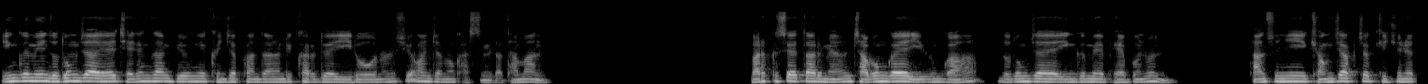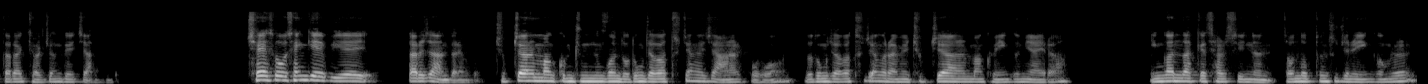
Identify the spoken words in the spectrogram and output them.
임금이 노동자의 재생산 비용에 근접한다는 리카르도의 이론을 수용한 점은 같습니다. 다만 마르크스에 따르면 자본가의 이윤과 노동자의 임금의 배분은 단순히 경제학적 기준에 따라 결정되지 않는다. 최소 생계비에 따르지 않는다는 것. 죽지 않을 만큼 죽는 건 노동자가 투쟁하지 않을 거고, 노동자가 투쟁을 하면 죽지 않을 만큼 임금이 아니라 인간답게 살 수 있는 더 높은 수준의 임금을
